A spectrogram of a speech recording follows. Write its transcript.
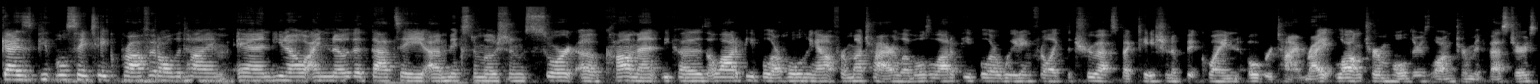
guys people say take profit all the time. And you know i know that that's a, a, mixed emotion sort of comment because a lot of people are holding out for much higher levels. A lot of people are waiting for like the true expectation of bitcoin over time right? Long-term holders long-term investors.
